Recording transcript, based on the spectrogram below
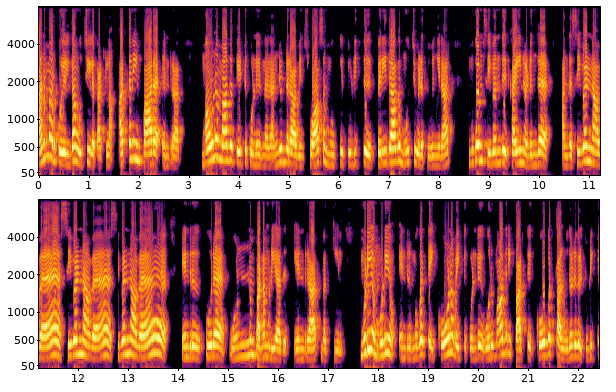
அனுமார் கோயில் தான் உச்சியில கட்டலாம் அத்தனையும் பார என்றார். மௌனமாக கேட்டுக்கொண்டிருந்த நஞ்சுண்டராவின் சுவாச மூக்கு துடித்து பெரிதாக மூச்சு விட துவங்கினார். முகம் சிவந்து கை நடுங்க அந்த சிவண்ணாவ சிவண்ணாவ சிவண்ணாவ என்று கூற ஒன்னும் பண்ண முடியாது என்றார் வக்கீல். முடியும் முடியும் என்று முகத்தை கோண வைத்துக்கொண்டு ஒரு மாதிரி பார்த்து கோபத்தால் உதடுகள் துடிக்க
